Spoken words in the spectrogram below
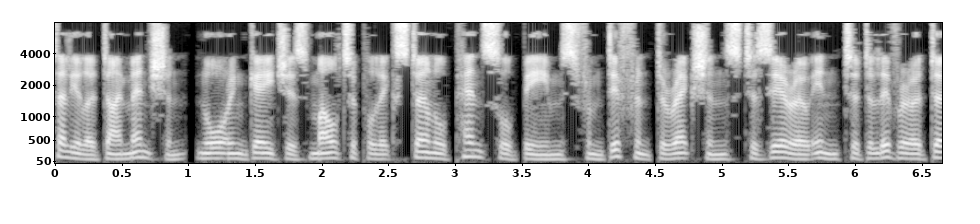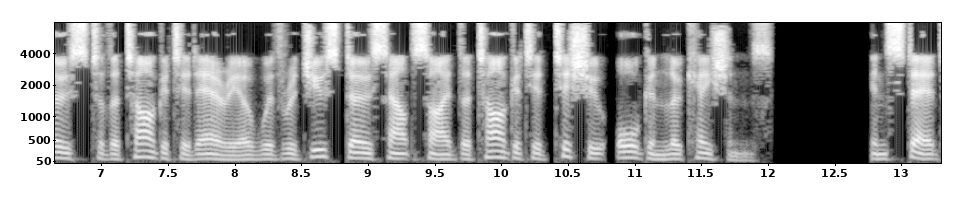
cellular dimension, nor engages multiple external pencil beams from different directions to zero in to deliver a dose to the targeted area with reduced dose outside the targeted tissue, organ locations. Instead,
